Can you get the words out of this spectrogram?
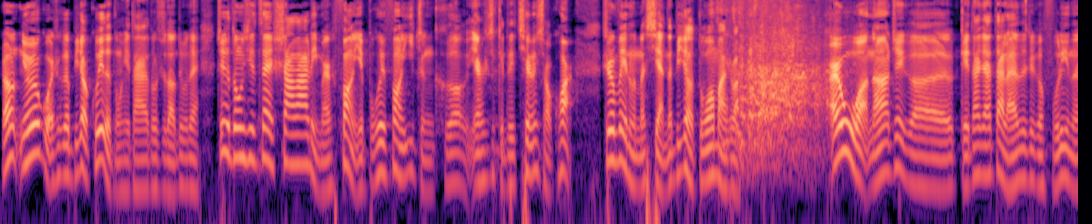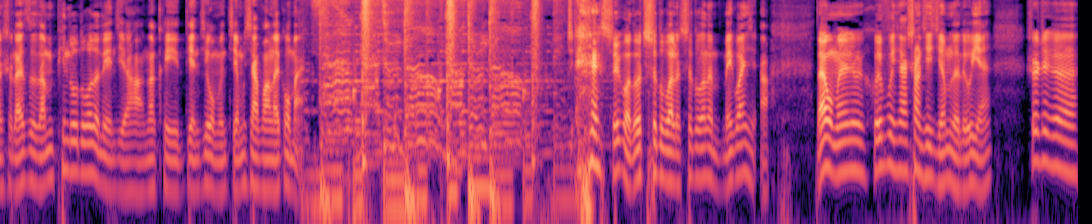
然后牛油果是个比较贵的东西，大家都知道对不对？这个东西在沙拉里面放也不会放一整颗，也是给它切成小块这是为什么？显得比较多嘛，是吧？而我呢，这个给大家带来的这个福利呢，是来自咱们拼多多的链接哈，那可以点击我们节目下方来购买。水果都吃多了，吃多了没关系啊。来，我们回复一下上期节目的留言，说这个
